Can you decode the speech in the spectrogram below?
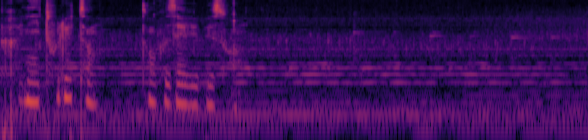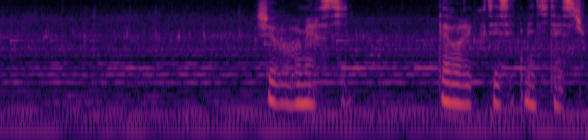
Prenez tout le temps dont vous avez besoin. Je vous remercie d'avoir écouté cette méditation.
